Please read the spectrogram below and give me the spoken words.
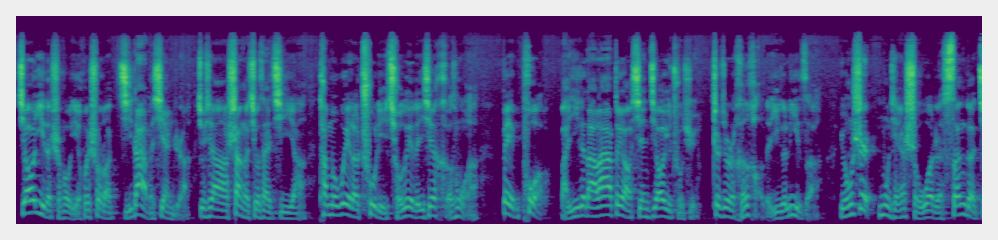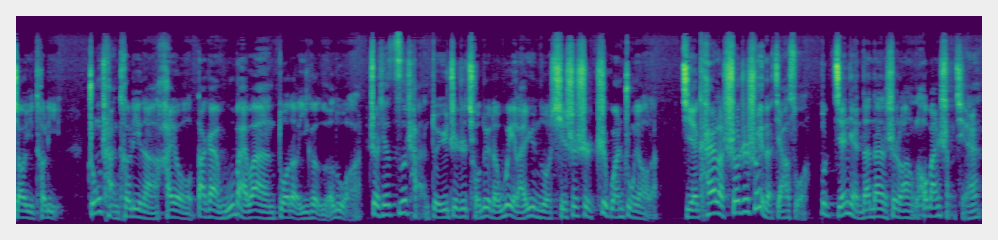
交易的时候也会受到极大的限制啊，就像上个休赛期一样，他们为了处理球队的一些合同啊。被迫把伊戈达拉都要先交易出去，这就是很好的一个例子啊。勇士目前手握着三个交易特例，中产特例呢还有大概五百万多的一个额度啊。这些资产对于这支球队的未来运作其实是至关重要的，解开了奢侈税的枷锁，不简简单单的是让老板省钱，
